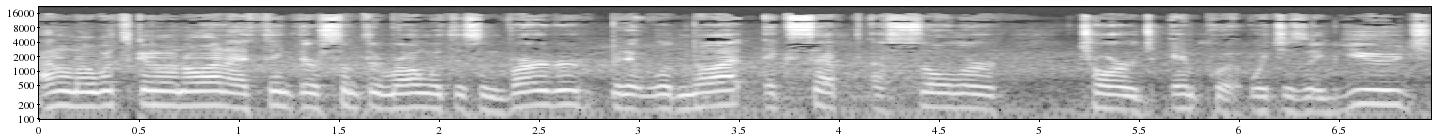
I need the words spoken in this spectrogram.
I don't know what's going on. I think there's something wrong with this inverter, but it will not accept a solar charge input, which is a huge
